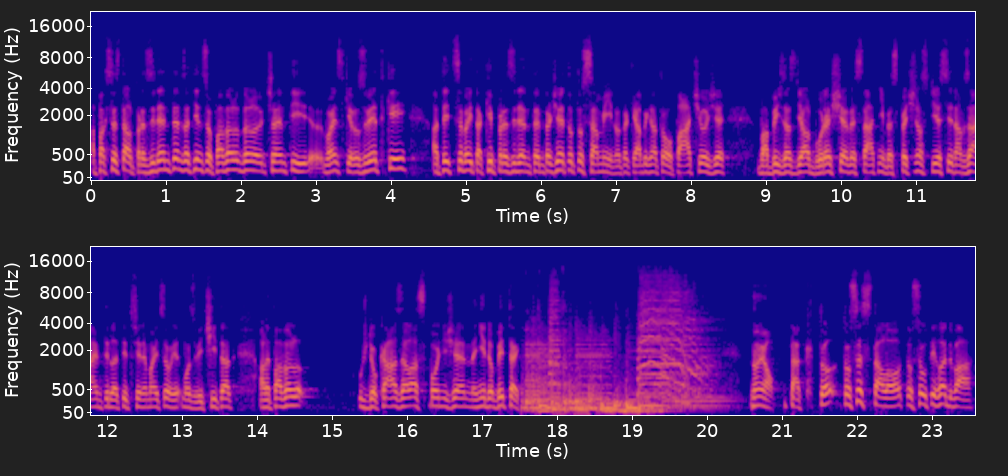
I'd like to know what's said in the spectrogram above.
a pak se stal prezidentem, zatímco Pavel byl člen té vojenské rozvědky a teď se vej taky prezidentem, takže je to to samý. No tak já bych na to opáčil, že Babiš zase dělal Bureše ve státní bezpečnosti, jestli navzájem tyhle ty tři nemají co moc vyčítat, ale Pavel už dokázal aspoň, že není dobytek. No jo, tak to, to se stalo, to jsou tyhle dva.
